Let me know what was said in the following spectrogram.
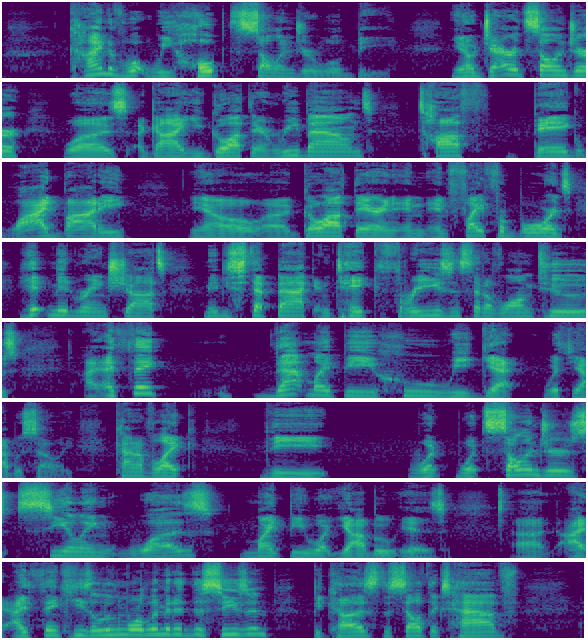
kind of what we hoped Sullinger will be. You know, Jared Sullinger was a guy you go out there and rebound, tough, big, wide body. You know, uh, go out there and, and, and fight for boards, hit mid range shots, maybe step back and take threes instead of long twos. I, I think that might be who we get with Yabusele. Kind of like the what what Sullinger's ceiling was might be what Yabu is. Uh, I, I think he's a little more limited this season because the Celtics have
